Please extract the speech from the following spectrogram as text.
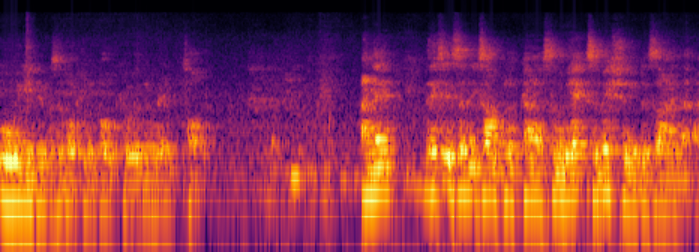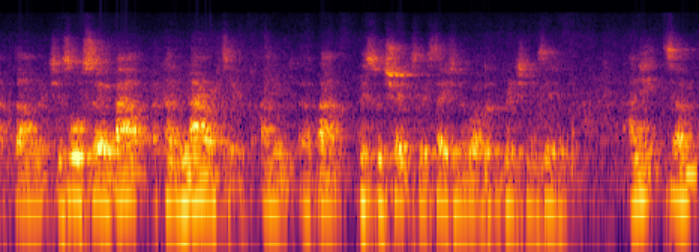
all we needed was a bottle of vodka with a red top. And then this is an example of kind of some of the exhibition design that I've done, which is also about a kind of narrative and about, this was Shakespeare Stage in the World at the British Museum. And it, um,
